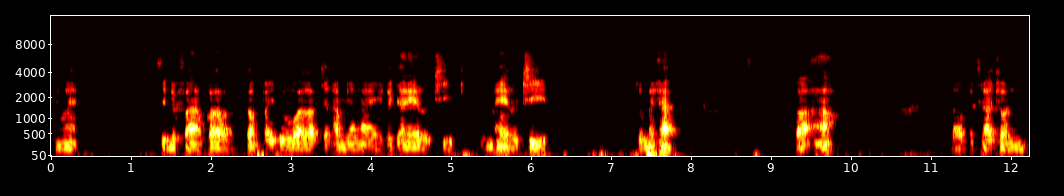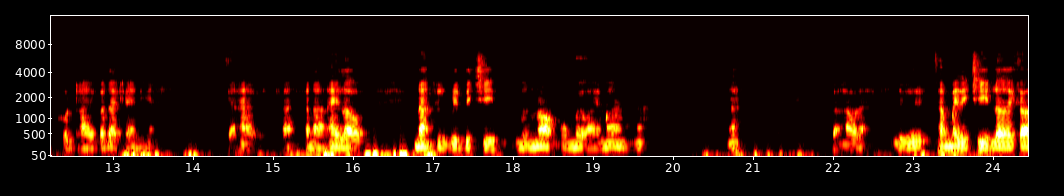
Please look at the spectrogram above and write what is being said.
ใช่ไหมซีโนฟาร์มก็ต้องไปดูว่าเราจะทำยังไงก็จะให้เราฉีดหรือไม่ให้เราฉีดถูกไหมครับ ก็เอาเราประชาชนคนไทยก็ได้แค่นี้จะให้ขนาดให้เรานั่งเครื่องบินไปฉีดเมืองนอกคงไม่ไหวมากนะนะ ก็เอาละหรือถ้าไม่ได้ฉีดเลยก็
